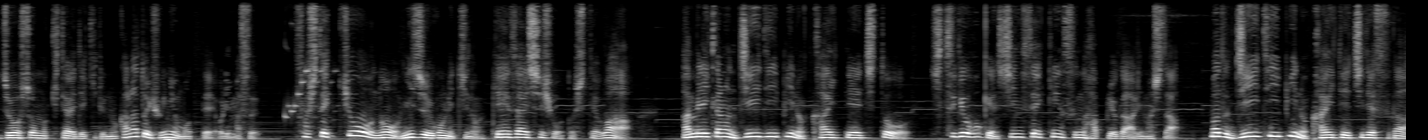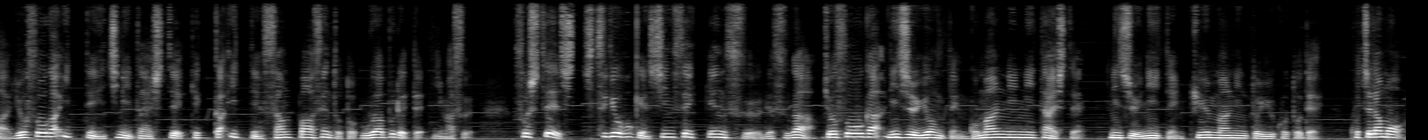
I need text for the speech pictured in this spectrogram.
上昇も期待できるのかなというふうに思っております。そして今日の25日の経済指標としては、アメリカの GDP の改定値と失業保険申請件数の発表がありました。まず GDP の改定値ですが、予想が1.1に対して結果1.3%と上振れています。そして失業保険申請件数ですが、予想が24.5万人に対して22.9万人ということで、こちらも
